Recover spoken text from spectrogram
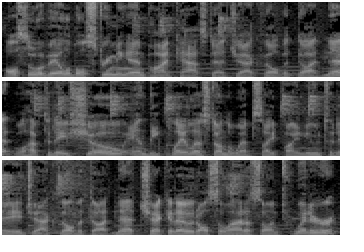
Also available streaming and podcast at jackvelvet.net. We'll have today's show and the playlist on the website by noon today, jackvelvet.net. Check it out. Also add us on Twitter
